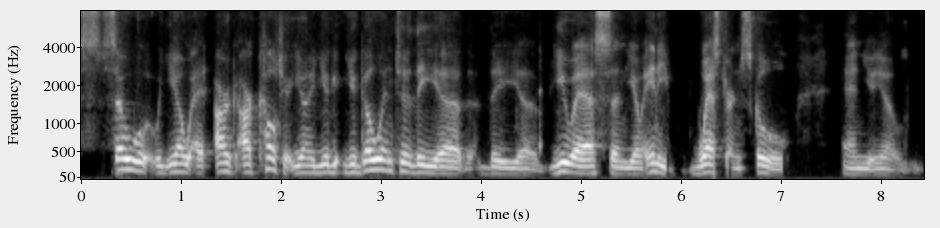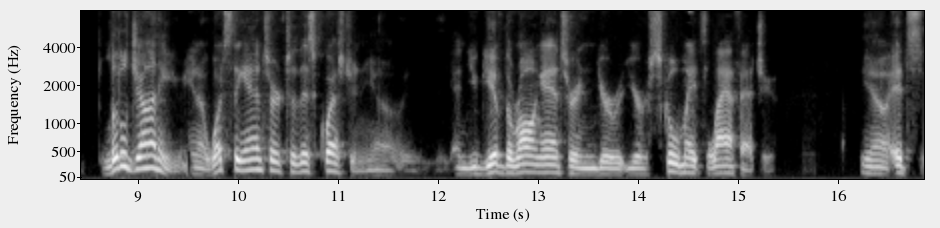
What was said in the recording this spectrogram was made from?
So you know our our culture. You know you you go into the uh, the uh, U.S. and you know any Western school, and you, you know little Johnny. You know what's the answer to this question? You know, and you give the wrong answer, and your your schoolmates laugh at you you know it's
